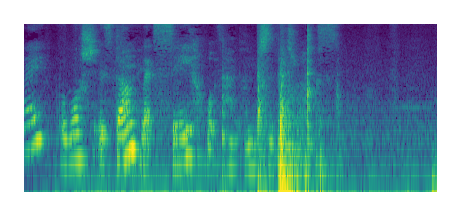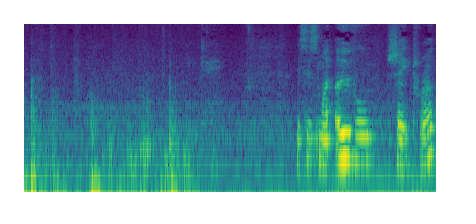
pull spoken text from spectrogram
Okay, the wash is done. Let's see what's happened to these rugs. Okay, this is my oval shaped rug.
